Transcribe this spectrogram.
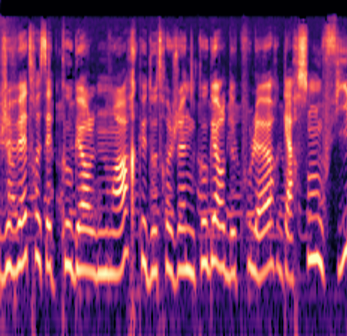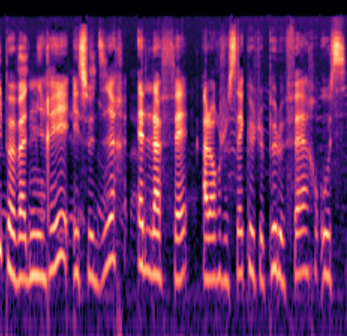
Je veux être cette cowgirl noire que d'autres jeunes cowgirls de couleur, garçons ou filles, peuvent admirer et se dire elle l'a fait, alors je sais que je peux le faire aussi.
